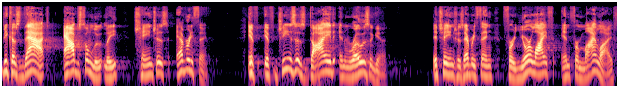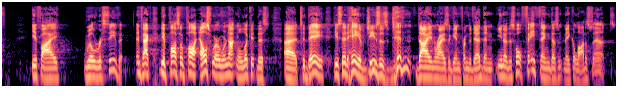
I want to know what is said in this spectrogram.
Because that absolutely changes everything. If, if Jesus died and rose again, it changes everything for your life and for my life if I will receive it. In fact, the Apostle Paul, elsewhere, we're not going to look at this uh, today. He said, hey, if Jesus didn't die and rise again from the dead, then, you know, this whole faith thing doesn't make a lot of sense.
